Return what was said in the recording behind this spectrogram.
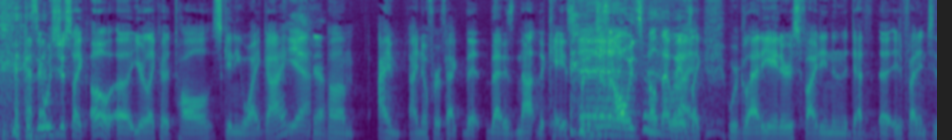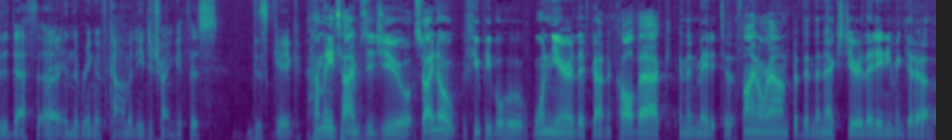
because it was just like, oh, uh, you're like a tall, skinny white guy, Yeah. Yeah. um, I I know for a fact that that is not the case, but it just always felt that way. It was like we're gladiators fighting in the death, uh, fighting to the death uh, in the ring of comedy to try and get this this gig. How many times did you? So I know a few people who one year they've gotten a callback and then made it to the final round, but then the next year they didn't even get a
